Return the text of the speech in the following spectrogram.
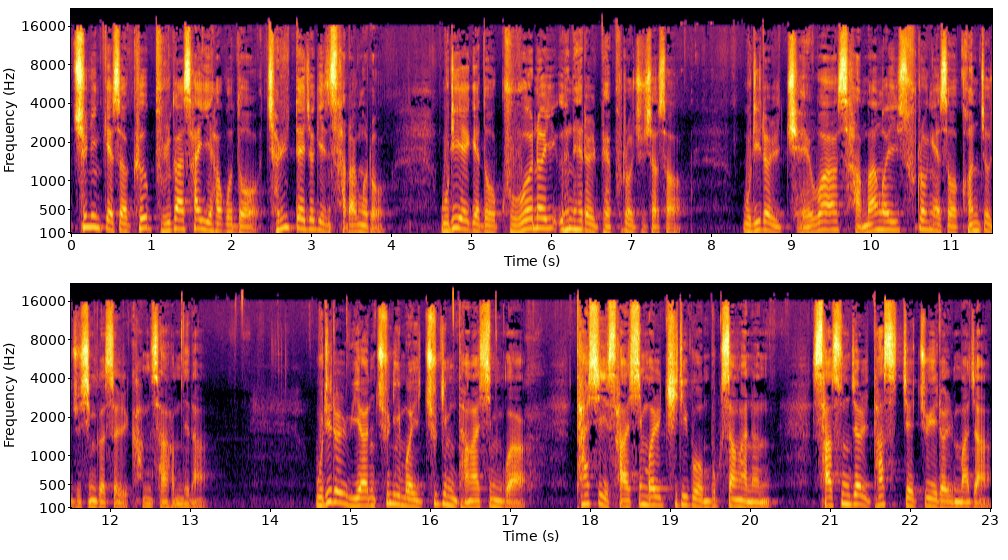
주님께서 그 불가사의하고도 절대적인 사랑으로 우리에게도 구원의 은혜를 베풀어 주셔서 우리를 죄와 사망의 수렁에서 건져 주신 것을 감사합니다. 우리를 위한 주님의 죽임 당하심과 다시 사심을 기리고 묵상하는 사순절 다섯째 주일을 맞아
